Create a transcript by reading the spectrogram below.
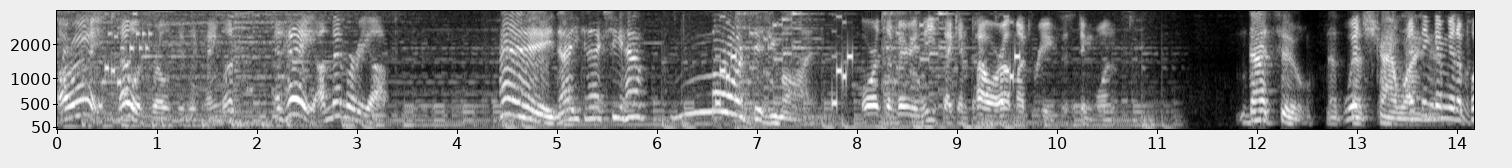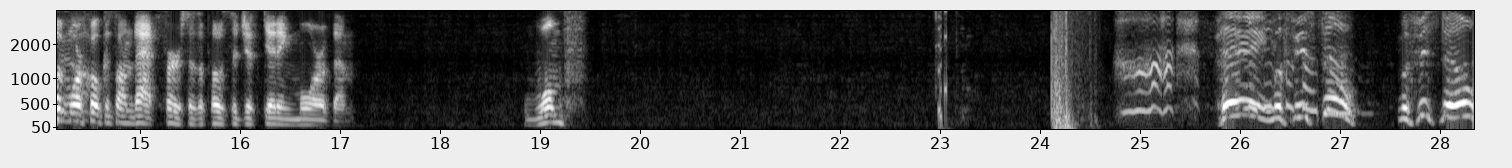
Alright, that was relatively painless. And hey, a memory up! Hey, now you can actually have more Digimon! Or at the very least, I can power up my pre-existing ones. That too. That, Which that's I think I'm going to put more focus on that first, as opposed to just getting more of them. Wumph. hey, Mephisto! Mephisto!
